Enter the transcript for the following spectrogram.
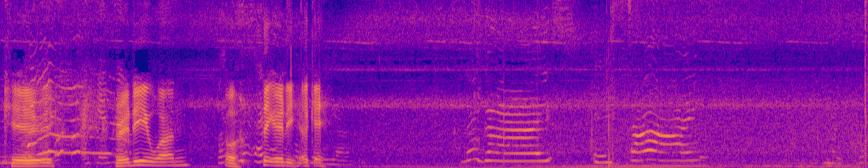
Okay, ready one. Oh, take ready. Okay. Hello guys! It's time! Oh my gosh.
